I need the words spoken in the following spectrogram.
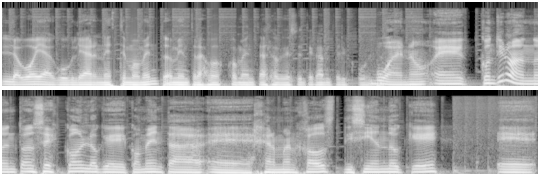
Lo voy a googlear en este momento mientras vos comentás lo que se te cante el culo. Bueno, eh, continuando entonces con lo que comenta Herman Holst diciendo que eh,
